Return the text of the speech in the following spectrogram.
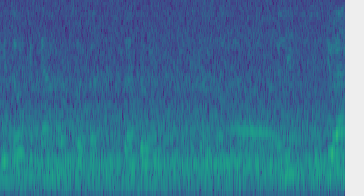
without you can also, but it's better because on uh, if you have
